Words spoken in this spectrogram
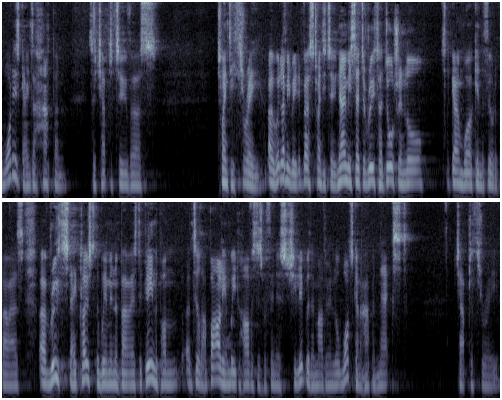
what is going to happen? So, chapter 2, verse 23. Oh, let me read it. Verse 22. Naomi said to Ruth, her daughter in law, Go and work in the field of Boaz. Uh, Ruth stayed close to the women of Boaz to glean the upon until the barley and wheat harvesters were finished. She lived with her mother in law. What's going to happen next? Chapter 3.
